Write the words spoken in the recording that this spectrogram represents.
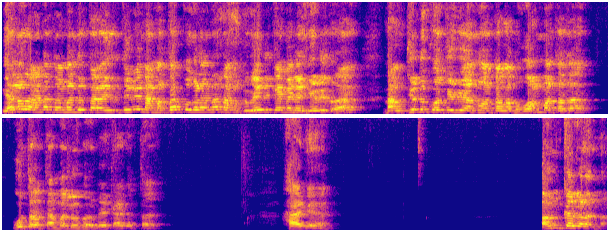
ಎಲ್ಲರೂ ಅಣ್ಣ ತಮ್ಮಂದಿರ ಥರ ಇರ್ತೀವಿ. ನಮ್ಮ ತಪ್ಪುಗಳನ್ನು ನಮಗೆ ವೇದಿಕೆ ಮೇಲೆ ಹೇಳಿದ್ರೆ ನಾವು ತಿಳಿದುಕೋತೀವಿ ಅನ್ನುವಂಥ ಒಂದು ಒಮ್ಮತದ ಉತ್ತರ ತಮ್ಮಲ್ಲೂ ಬರಬೇಕಾಗತ್ತೆ. ಹಾಗೆ ಅಂಕಗಳನ್ನು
